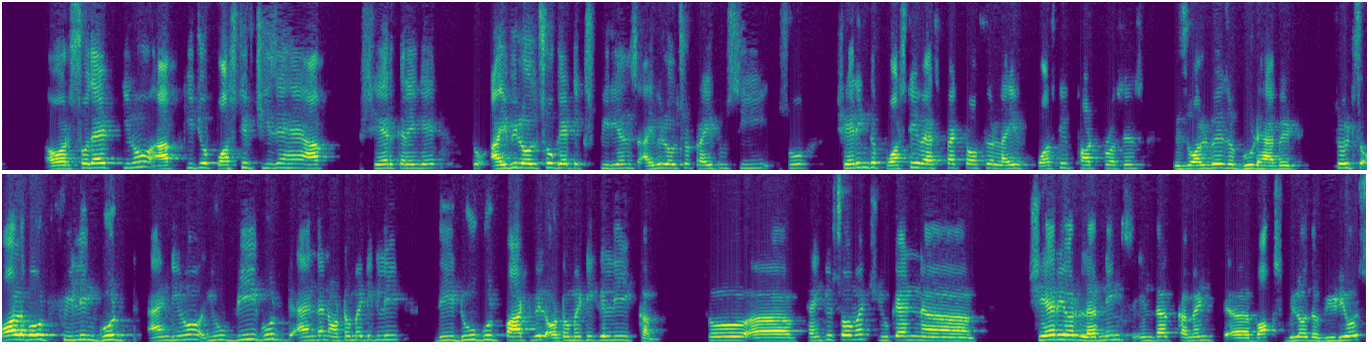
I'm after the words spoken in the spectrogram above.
और सो दैट यू नो आपकी जो पॉजिटिव चीजें हैं आप शेयर करेंगे तो I will also get experience I will also try to see so sharing the positive aspect of your life positive thought process is always a good habit so it's all about feeling good and you know you be good and then automatically the do good part will automatically come so uh, thank you so much you can uh, share your learnings in the comment uh, box below the videos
